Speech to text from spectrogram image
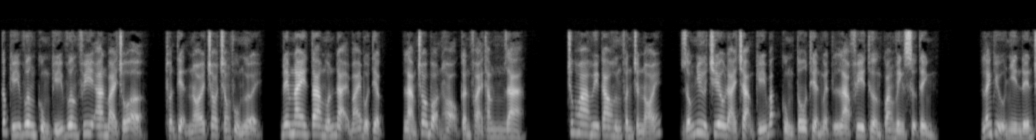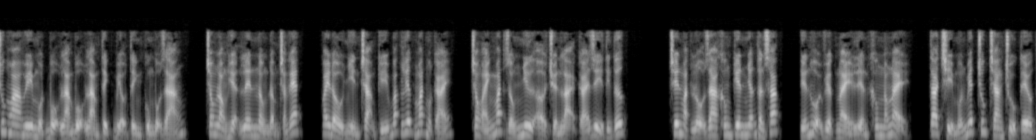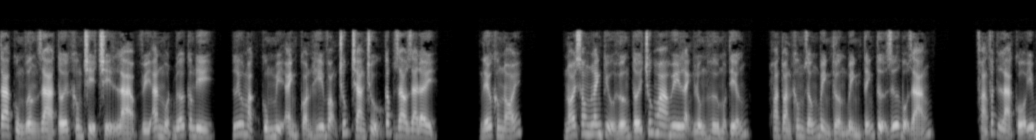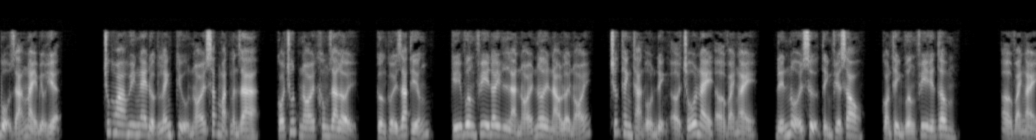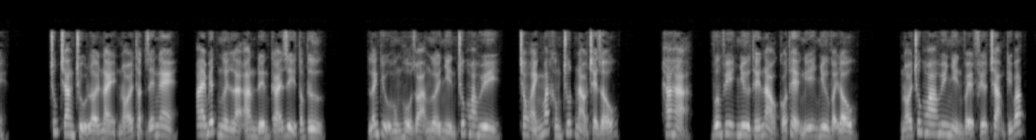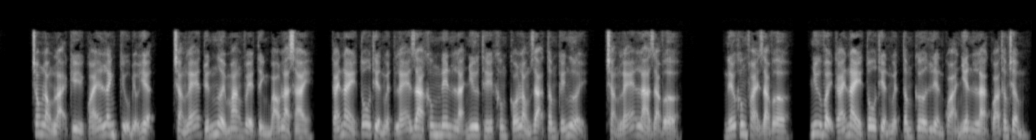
Cấp ký vương cùng ký vương phi an bài chỗ ở, thuận tiện nói cho trong phủ người, đêm nay ta muốn đại bãi buổi tiệc, làm cho bọn họ cần phải tham gia. Trúc Hoa Huy cao hưng phân chấn nói, giống như chiêu đái trạm ký bắc cùng Tô Thiển Nguyệt là phi thường quang vinh sự tình. Lãnh cửu nhìn đến Trúc Hoa Huy một bộ làm bộ làm tịch biểu tình cùng bộ dáng, trong lòng hiện lên nồng đậm chán ghét, quay đầu nhìn chạm ký bắc liếc mắt một cái, trong ánh mắt giống như ở truyền lại cái gì tin tức. Trên mặt lộ ra không kiên nhẫn thần sắc, tiến hội việc này liền không nóng nảy, ta chỉ muốn biết Trúc Trang chủ kêu ta cùng vương ra tới không chỉ chỉ là vì ăn một bữa cơm đi, lưu mặc cùng mị ảnh còn hy vọng Trúc Trang chủ cấp giao ra đây. Nếu không nói, Nói xong lãnh cửu hướng tới Trúc Hoa Huy lạnh lùng hư một tiếng, hoàn toàn không giống bình thường bình tĩnh tự giữ bộ dáng. phảng phất là cố ý bộ dáng này biểu hiện. Trúc Hoa Huy nghe được lãnh cửu nói sắc mặt ngần ra, có chút nói không ra lời, cường cười ra tiếng, ký vương phi đây là nói nơi nào lời nói, trước thanh thản ổn định ở chỗ này ở vài ngày, đến nỗi sự tình phía sau, còn thỉnh vương phi yên tâm. Ở vài ngày, Trúc Trang chủ lời này nói thật dễ nghe, ai biết ngươi là an đến cái gì tâm tư. Lãnh cửu hùng hổ dọa người nhìn Trúc Hoa Huy, trong ánh mắt không chút nào che giấu. Ha ha, Vương Phi như thế nào có thể nghĩ như vậy đâu. Nói Trúc Hoa Huy nhìn về phía trạm ký bắc. Trong lòng lại kỳ quái lãnh cửu biểu hiện, chẳng lẽ tuyến người mang về tình báo là sai, cái này Tô Thiển Nguyệt lẽ ra không nên là như thế không có lòng dạ tâm kế người, chẳng lẽ là giả vờ. Nếu không phải giả vờ, như vậy cái này Tô Thiển Nguyệt tâm cơ liền quả nhiên là quá thâm trầm.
